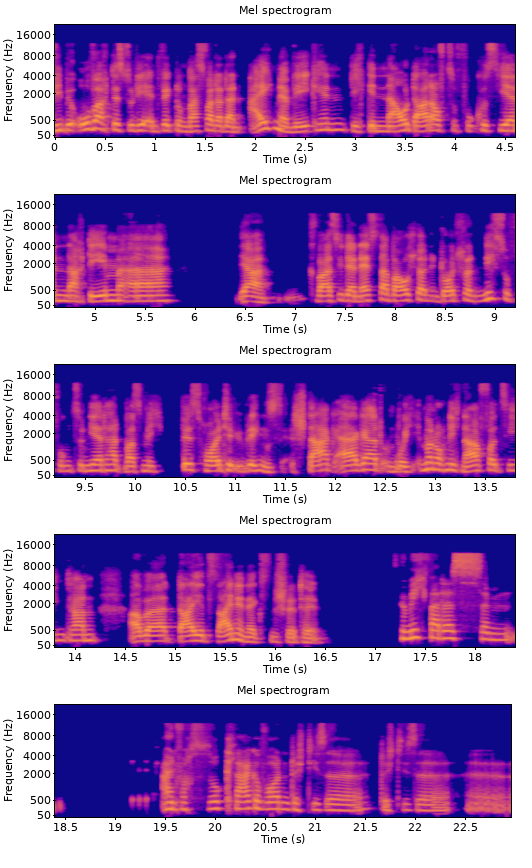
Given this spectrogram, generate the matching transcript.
wie beobachtest du die Entwicklung? Was war da dein eigener Weg hin, dich genau darauf zu fokussieren, nachdem äh, ja quasi der Nester-Baustein in Deutschland nicht so funktioniert hat, was mich bis heute übrigens stark ärgert und wo ich immer noch nicht nachvollziehen kann. Aber da jetzt deine nächsten Schritte. Für mich war das ähm, einfach so klar geworden durch diese, durch diese äh,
